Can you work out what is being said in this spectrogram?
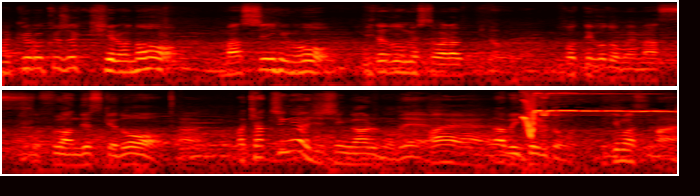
160キロのマシンをビタ止めしてもらう取っていこうと思います。ちょっと不安ですけど、まあ、キャッチングには自信があるので、はいはいはい。多分いけると思いますいきます。は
